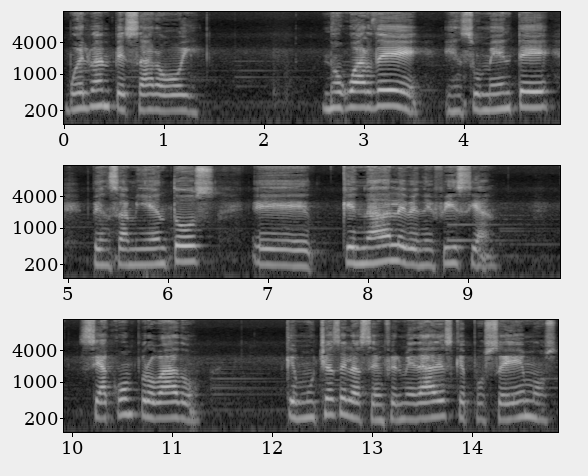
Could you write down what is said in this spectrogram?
Vuelva a empezar hoy. No guarde en su mente pensamientos eh, que nada le benefician. Se ha comprobado que muchas de las enfermedades que poseemos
